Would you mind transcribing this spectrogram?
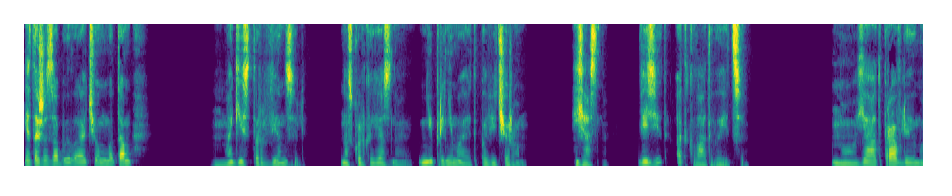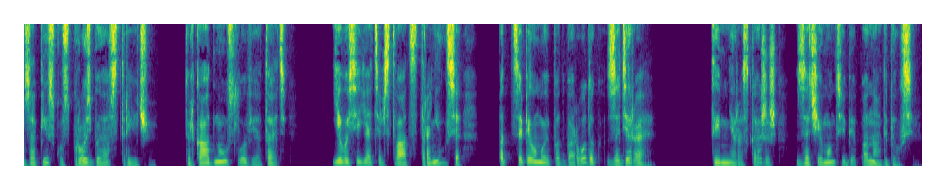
Я даже забыла, о чем мы там... Магистр Вензель, насколько я знаю, не принимает по вечерам. Ясно. Визит откладывается. Но я отправлю ему записку с просьбой о встрече. Только одно условие, Тать. Его сиятельство отстранился, подцепил мой подбородок, задирая. «Ты мне расскажешь, зачем он тебе понадобился?»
